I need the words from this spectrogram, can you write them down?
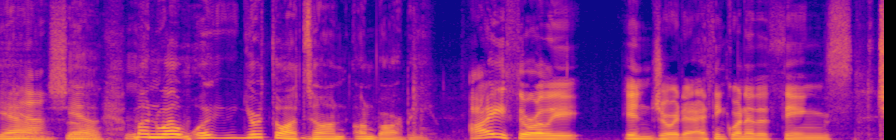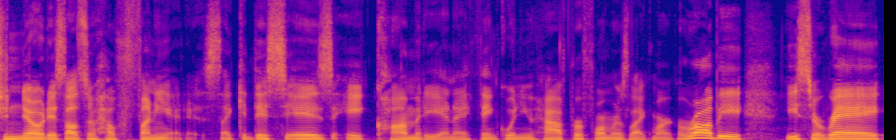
Yeah, so. yeah. Manuel, your thoughts on on Barbie? I thoroughly enjoyed it. I think one of the things to note is also how funny it is. Like this is a comedy, and I think when you have performers like Margot Robbie, Issa Rae,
